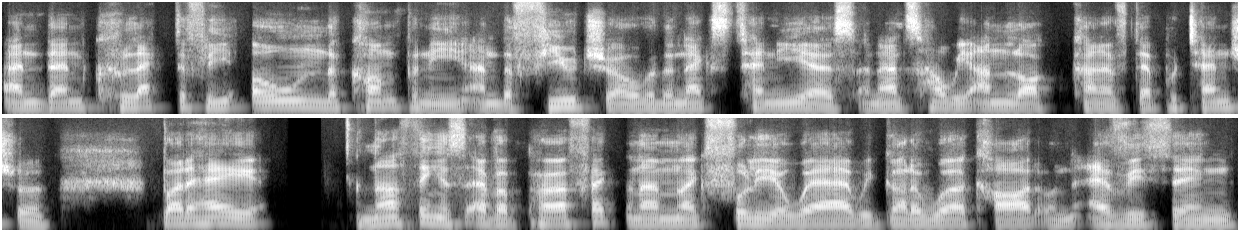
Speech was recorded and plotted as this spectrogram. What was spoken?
and then collectively own the company and the future over the next 10 years. And that's how we unlock kind of their potential. But hey, nothing is ever perfect. And I'm like fully aware we got to work hard on everything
